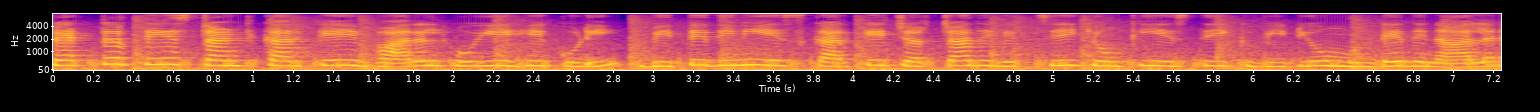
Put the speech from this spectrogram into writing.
ਟਰੈਕਟਰ ਤੇ ਸਟੰਟ ਕਰਕੇ ਵਾਇਰਲ ਹੋਈ ਇਹ ਕੁੜੀ। ਬੀਤੇ ਦਿਨੀ ਇਸ ਕਰਕੇ ਚਰਚਾ ਦੇ ਵਿੱਚ ਸੀ ਕਿਉਂਕਿ ਇਸ ਦੀ ਇੱਕ ਵੀਡੀਓ ਮੁੰਡੇ ਦੇ ਨਾਲ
